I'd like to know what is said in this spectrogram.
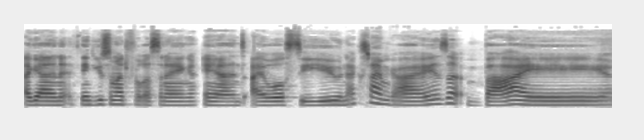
Again, thank you so much for listening, and I will see you next time, guys. Bye.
